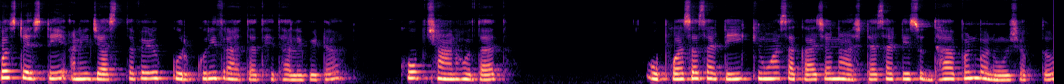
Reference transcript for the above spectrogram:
खूपच टेस्टी आणि जास्त वेळ कुरकुरीत राहतात हे थालीपीठं. खूप छान होतात. उपवासासाठी किंवा सकाळच्या नाश्त्यासाठी सुद्धा आपण बनवू शकतो.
